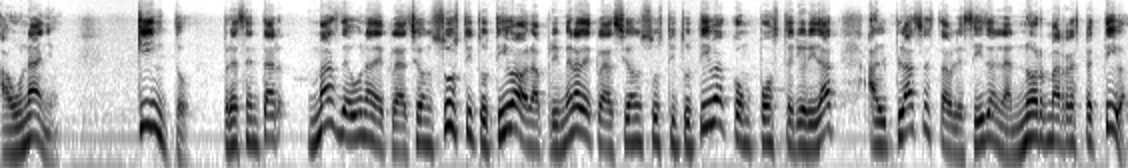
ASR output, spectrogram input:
a un año. Quinto, presentar más de una declaración sustitutiva o la primera declaración sustitutiva con posterioridad al plazo establecido en la norma respectiva.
